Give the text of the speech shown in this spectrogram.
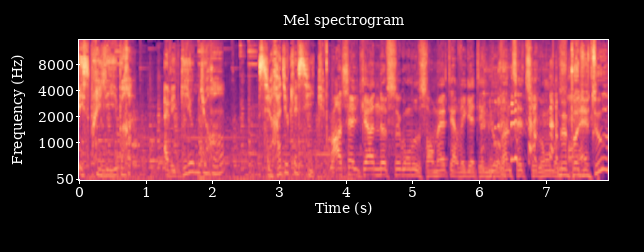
Esprit libre avec Guillaume Durand sur Radio Classique. Rachel Kahn, 9 secondes au 100 mètres, Hervé Gattegno, 27 secondes au 100 Mais pas du tout.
